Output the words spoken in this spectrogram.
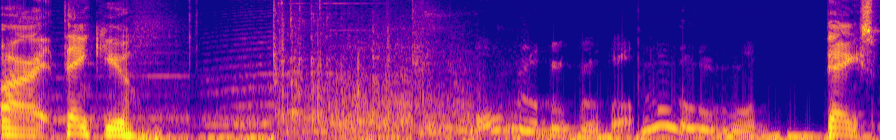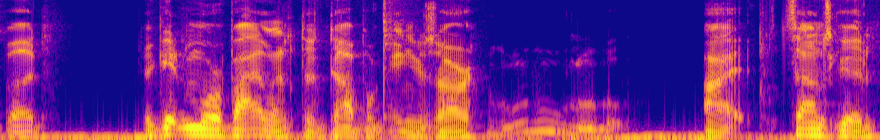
All right, thank you. Thanks, bud. They're getting more violent, the doppelgangers are. All right, sounds good.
